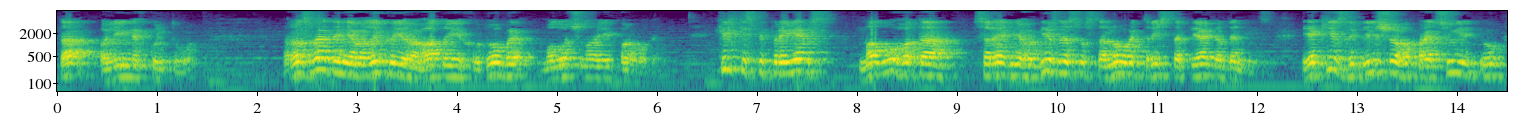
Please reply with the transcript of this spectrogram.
та олійних культур, розведення великої рогатої худоби молочної породи. Кількість підприємств малого та середнього бізнесу становить 305 одиниць, які здебільшого працюють у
